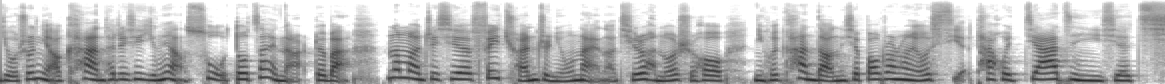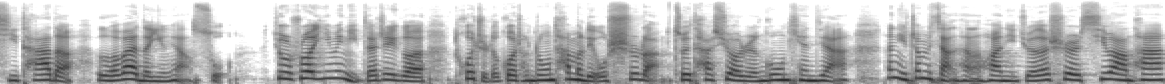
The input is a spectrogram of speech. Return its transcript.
有时候你要看它这些营养素都在哪儿，对吧？那么这些非全脂牛奶呢？其实很多时候你会看到那些包装上有写，它会加进一些其他的额外的营养素。就是说，因为你在这个脱脂的过程中，它们流失了，所以它需要人工添加。那你这么想想的话，你觉得是希望它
